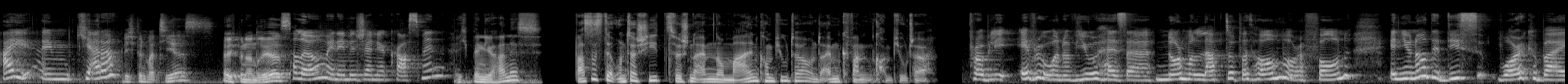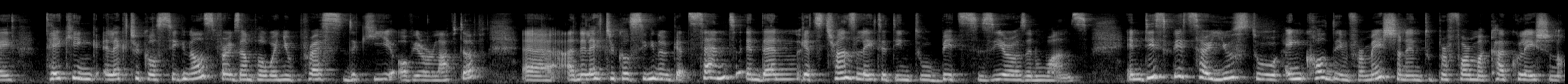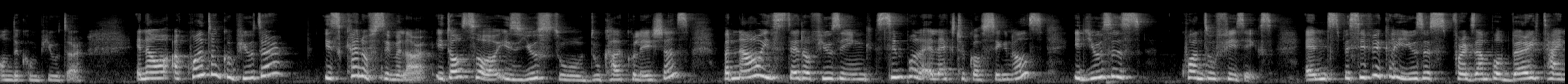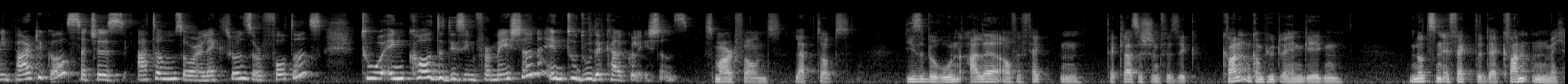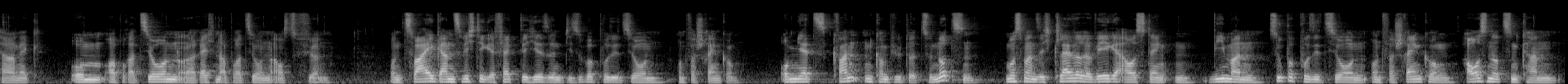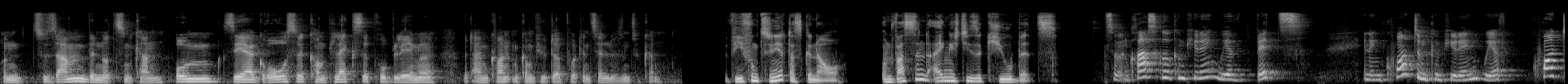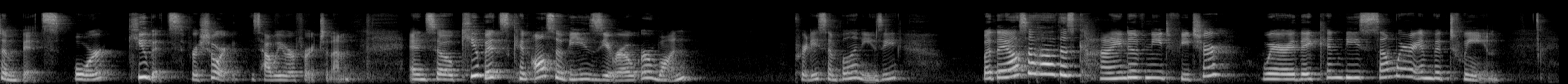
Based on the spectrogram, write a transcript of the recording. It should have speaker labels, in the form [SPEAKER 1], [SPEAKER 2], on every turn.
[SPEAKER 1] Hi, I'm Chiara.
[SPEAKER 2] Ich bin Matthias.
[SPEAKER 3] Ich bin Andreas.
[SPEAKER 1] Hello, my name is Jenya Crossman.
[SPEAKER 4] Ich bin Johannes.
[SPEAKER 5] Was ist der Unterschied zwischen einem normalen Computer und einem Quantencomputer?
[SPEAKER 1] Probably every one of you has a normal laptop at home or a phone, and you know that these work by taking electrical signals. For example, when you press the key of your laptop, uh, an electrical signal gets sent and then gets translated into bits, zeros and ones. And these bits are used to encode the information and to perform a calculation on the computer. And now a quantum computer is kind of similar. It also is used to do calculations, but now instead of using simple electrical signals, it uses quantum physics and specifically uses, for example, very tiny particles such as atoms or electrons or photons to encode this information and to do the calculations.
[SPEAKER 2] Smartphones, Laptops, diese beruhen alle auf Effekten der klassischen Physik. Quantencomputer hingegen nutzen Effekte der Quantenmechanik um Operationen oder Rechenoperationen auszuführen. Und zwei ganz wichtige Effekte hier sind die Superposition und Verschränkung. Um jetzt Quantencomputer zu nutzen, muss man sich clevere Wege ausdenken, wie man Superposition und Verschränkung ausnutzen kann und zusammen benutzen kann, um sehr große, komplexe Probleme mit einem Quantencomputer potenziell lösen zu können.
[SPEAKER 5] Wie funktioniert das genau? Und was sind eigentlich diese Qubits?
[SPEAKER 6] So in classical computing, we have bits And in quantum computing, we have quantum bits, or qubits for short, is how we refer to them. And so qubits can also be zero or one, pretty simple and easy, but they also have this kind of neat feature where they can be somewhere in between.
